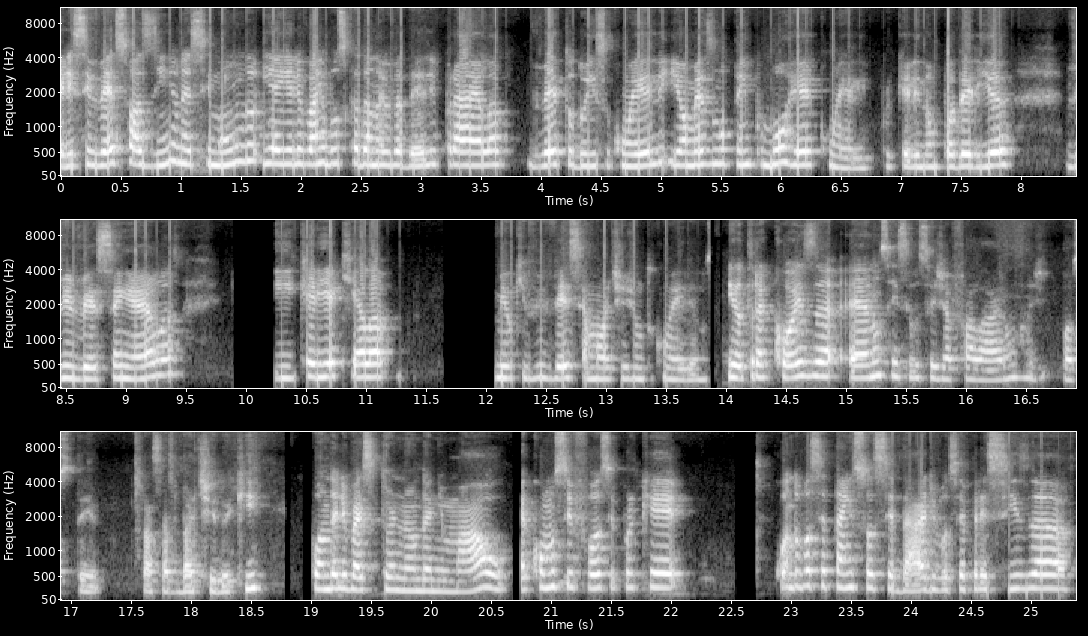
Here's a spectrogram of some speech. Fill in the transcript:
Ele se vê sozinho nesse mundo e aí ele vai em busca da noiva dele para ela ver tudo isso com ele e ao mesmo tempo morrer com ele, porque ele não poderia viver sem ela e queria que ela meio que vivesse a morte junto com ele. E outra coisa, é, não sei se vocês já falaram, posso ter passado batido aqui. Quando ele vai se tornando animal, é como se fosse porque quando você está em sociedade, você precisa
